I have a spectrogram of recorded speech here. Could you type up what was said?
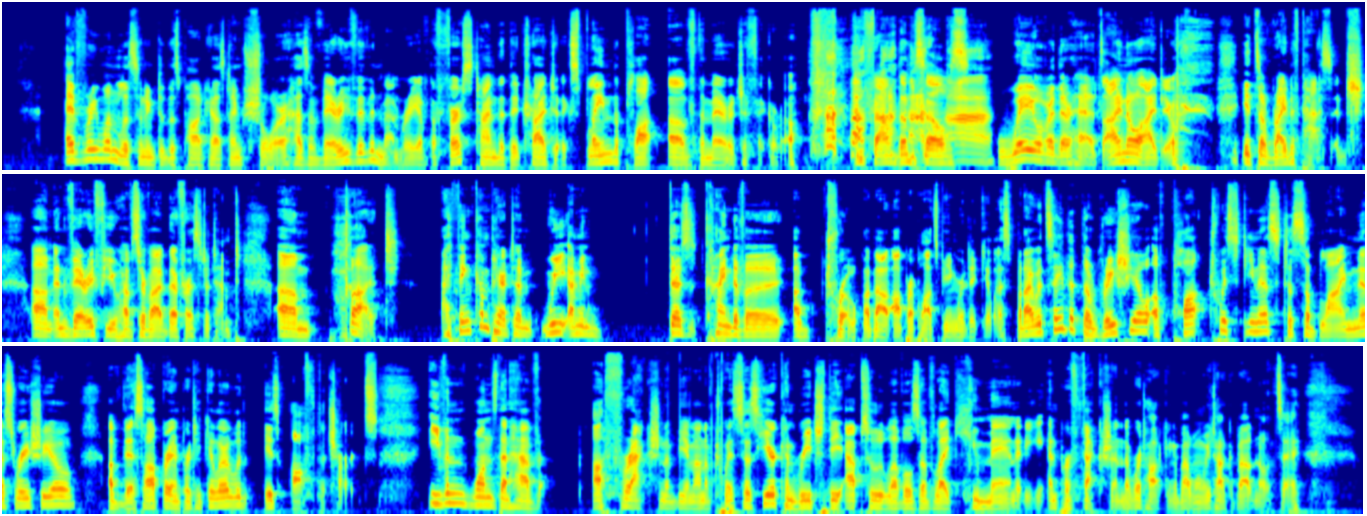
Everyone listening to this podcast, I'm sure, has a very vivid memory of the first time that they tried to explain the plot of The Marriage of Figaro and found themselves way over their heads. I know I do. it's a rite of passage, um, and very few have survived their first attempt. Um, but I think compared to we, I mean, there's kind of a, a trope about opera plots being ridiculous, but I would say that the ratio of plot twistiness to sublimeness ratio of this opera in particular is off the charts. Even ones that have a fraction of the amount of twists as here can reach the absolute levels of like humanity and perfection that we're talking about when we talk about Nozze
